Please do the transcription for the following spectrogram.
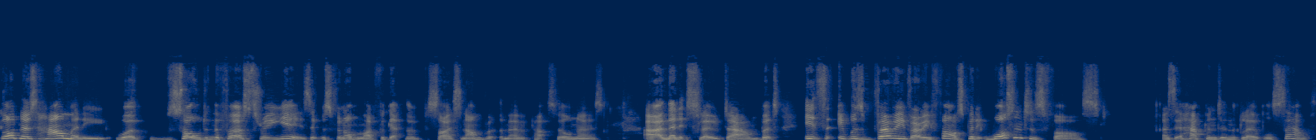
God knows how many were sold in the first three years. It was phenomenal. I forget the precise number at the moment. Perhaps Phil knows. Uh, and then it slowed down. But it's it was very very fast. But it wasn't as fast as it happened in the global south.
